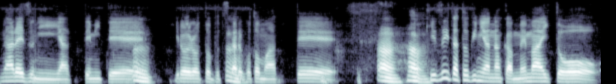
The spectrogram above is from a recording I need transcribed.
慣れずにやってみて、うん。いろいろとぶつかることもあって、うん。うん。気づいた時にはなんかめまいと、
